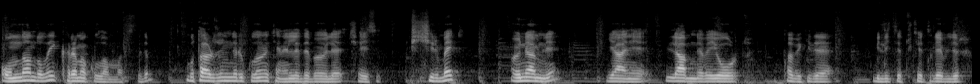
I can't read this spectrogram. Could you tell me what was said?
ondan dolayı krema kullanmak istedim. Bu tarz ürünleri kullanırken elle de böyle şey pişirmek önemli. Yani labne ve yoğurt tabii ki de birlikte tüketilebilir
